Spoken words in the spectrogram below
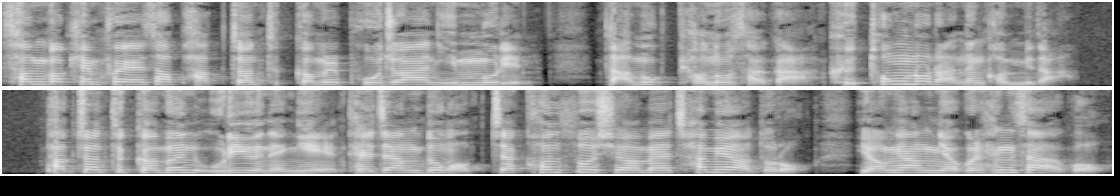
선거 캠프에서 박 전 특검을 보좌한 인물인 남욱 변호사가 그 통로라는 겁니다. 박 전 특검은 우리은행이 대장동 업자 컨소시엄에 참여하도록 영향력을 행사하고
